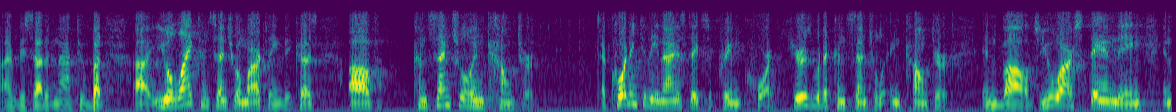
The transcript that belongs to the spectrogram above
I've decided not to. But uh, you'll like consensual marketing because of consensual encounter. According to the United States Supreme Court, here's what a consensual encounter involves. You are standing in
